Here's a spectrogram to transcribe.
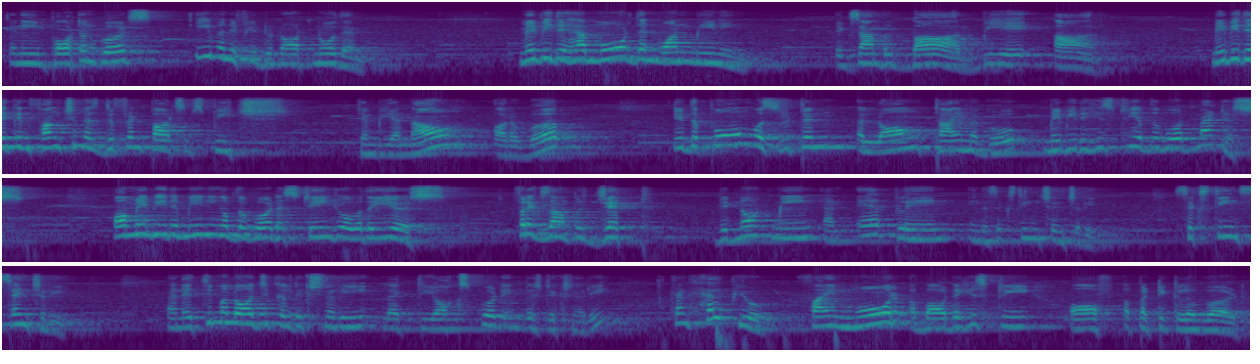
any important words, even if you do not know them. Maybe they have more than one meaning. Example, bar, B A R. Maybe they can function as different parts of speech. It can be a noun or a verb. If the poem was written a long time ago, maybe the history of the word matters. Or maybe the meaning of the word has changed over the years. For example, jet did not mean an airplane in the 16th century. 16th century. An etymological dictionary like the Oxford English Dictionary can help you find more about the history of a particular word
